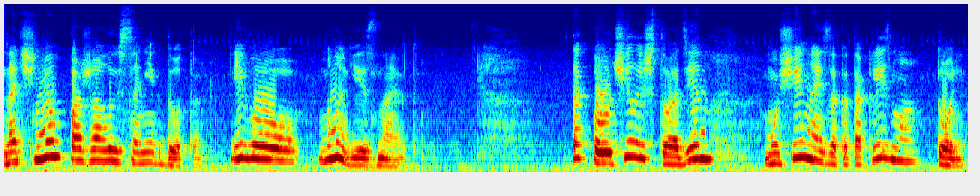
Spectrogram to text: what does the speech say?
Начнем, пожалуй, с анекдота. Его многие знают. Так получилось, что один мужчина из-за катаклизма тонет.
